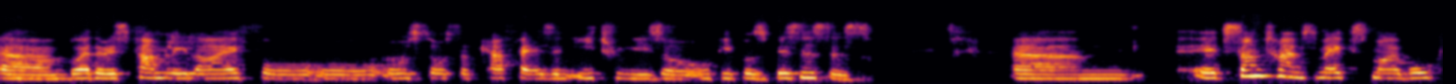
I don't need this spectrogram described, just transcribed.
um, whether it's family life or, or all sorts of cafes and eateries or, or people's businesses. Um, it sometimes makes my walk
